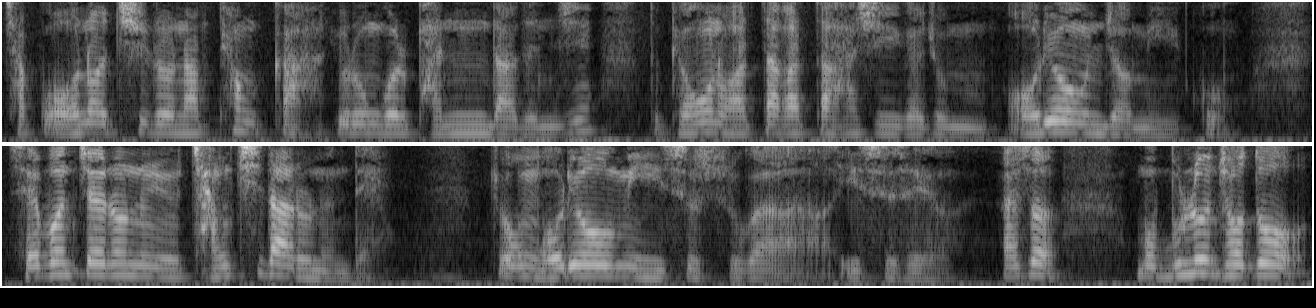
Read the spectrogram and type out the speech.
자꾸 언어 치료나 평가 이런 걸 받는다든지 또 병원 왔다 갔다 하시기가 좀 어려운 점이 있고 세 번째로는 장치 다루는데 조금 어려움이 있을 수가 있으세요. 그래서 뭐 물론 저도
